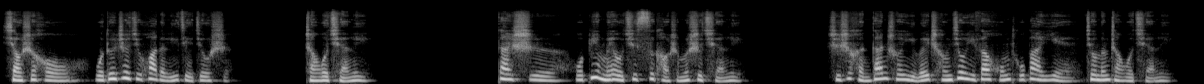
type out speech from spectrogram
小时候，我对这句话的理解就是掌握权力，但是我并没有去思考什么是权力，只是很单纯以为成就一番宏图霸业就能掌握权力。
